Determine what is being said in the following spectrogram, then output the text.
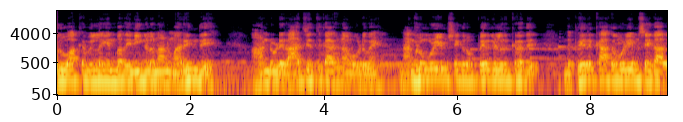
உருவாக்கவில்லை என்பதை நீங்களும் நானும் அறிந்து ஆண்டோடைய ராஜ்யத்துக்காக நான் ஓடுவேன். நாங்களும் ஊழியம் செய்கிறோம் பேர்கள் இருக்கிறது. இந்த பேருக்காக ஊழியம் செய்தால்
